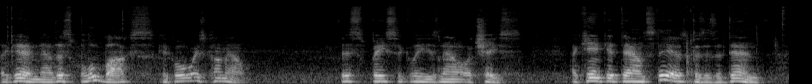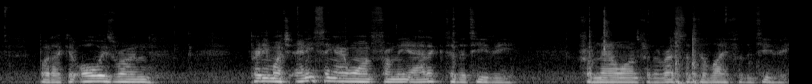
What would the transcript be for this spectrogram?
Again, now this blue box could always come out. This basically is now a chase. I can't get downstairs because it's a den, but I could always run pretty much anything I want from the attic to the TV from now on for the rest of the life of the TV.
